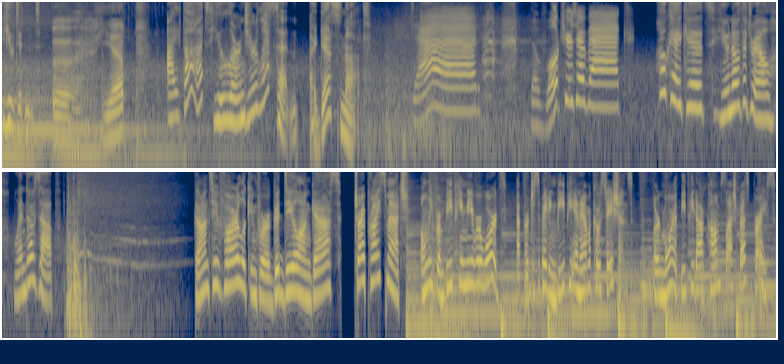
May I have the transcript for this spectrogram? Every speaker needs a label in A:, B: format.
A: You didn't.
B: Uh, yep.
A: I thought you learned your lesson.
B: I guess not.
C: Dad, the vultures are back.
A: Okay, kids, you know the drill. Windows up.
D: Gone too far looking for a good deal on gas? Try Price Match, only from BP Me Rewards at participating BP and Amoco stations. Learn more at bp.com slash best price.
